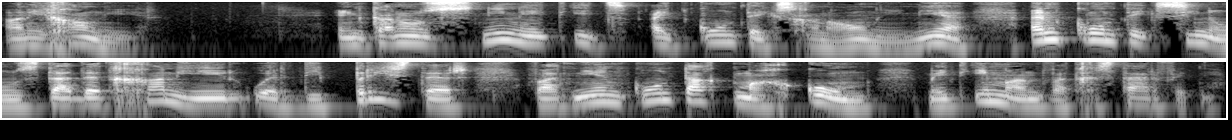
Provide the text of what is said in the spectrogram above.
aan die gang hier en kan ons nie net iets uit konteks gaan haal nie. Nee, in konteks sien ons dat dit gaan hier oor die priesters wat nie in kontak mag kom met iemand wat gesterf het nie.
